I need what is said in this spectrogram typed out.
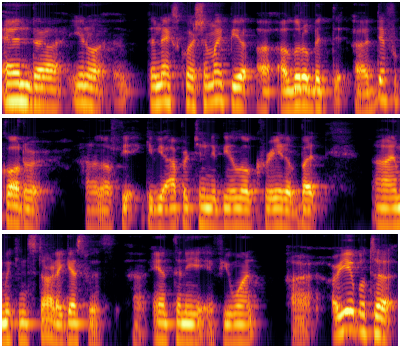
And uh, you know, the next question might be a, a little bit uh, difficult, or I don't know if you give you opportunity to be a little creative, but uh, and we can start, I guess, with uh, Anthony, if you want. Uh, are you able to,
